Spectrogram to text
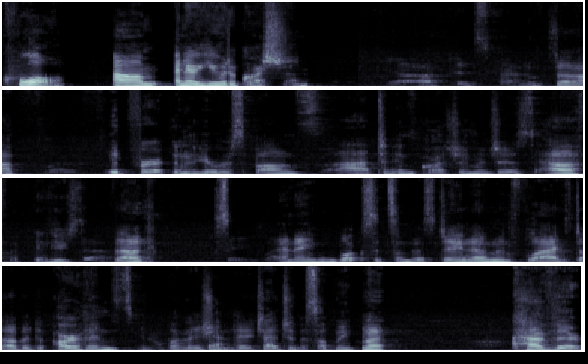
Cool. Um, I know you had a question. Yeah, it's kind of uh, for kind of your response uh, to the question, which is how if you said that city planning looks at some of this data and then flags to other departments, you know, whether they should pay attention to something. But have there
